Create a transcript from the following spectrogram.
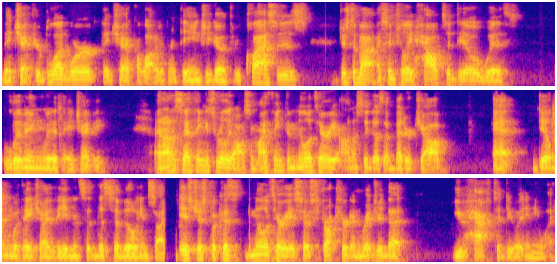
They check your blood work, they check a lot of different things. You go through classes, just about essentially how to deal with living with HIV. And honestly, I think it's really awesome. I think the military honestly does a better job at dealing with HIV than the civilian side. It's just because the military is so structured and rigid that you have to do it anyway.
